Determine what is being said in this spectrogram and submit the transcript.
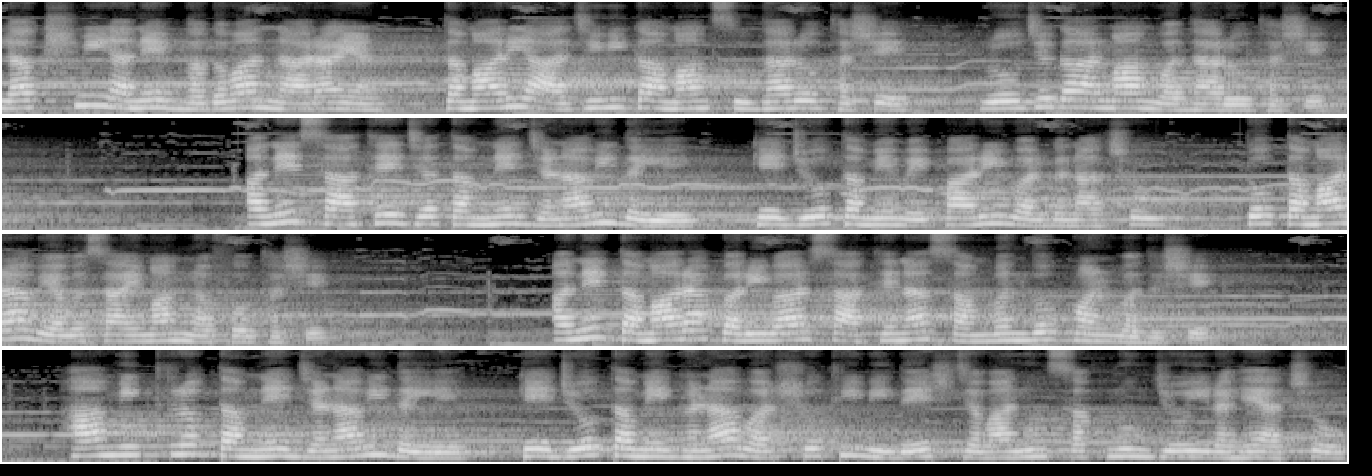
લક્ષ્મી અને ભગવાન નારાયણ, તમારી આજીવિકામાં સુધારો થશે, રોજગારમાં વધારો થશે. અને સાથે જ તમને જણાવી દઈએ કે જો તમે વેપારી વર્ગના છો, તો તમારા વ્યવસાયમાં નફો થશે. અને તમારા પરિવાર સાથેના સંબંધો પણ વધશે. હા મિત્રો, તમને જણાવી દઈએ કે જો તમે ઘણા વર્ષોથી વિદેશ જવાનું સપનું જોઈ રહ્યા છો,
